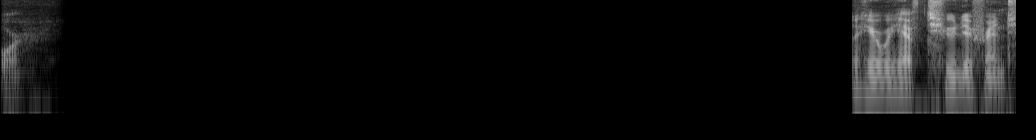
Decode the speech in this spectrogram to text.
Four. So here we have two different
